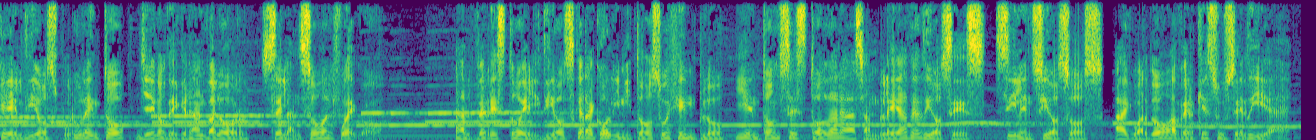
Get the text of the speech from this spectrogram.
que el dios purulento, lleno de gran valor, se lanzó al fuego. Al ver esto el dios Caracol imitó su ejemplo, y entonces toda la asamblea de dioses, silenciosos, aguardó a ver qué sucedía.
